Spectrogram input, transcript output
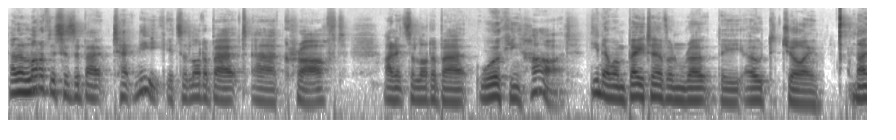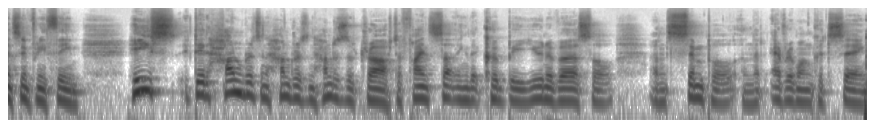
and a lot of this is about technique it's a lot about uh, craft and it's a lot about working hard. You know, when Beethoven wrote the Ode to Joy, Ninth Symphony theme, he did hundreds and hundreds and hundreds of drafts to find something that could be universal and simple and that everyone could sing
